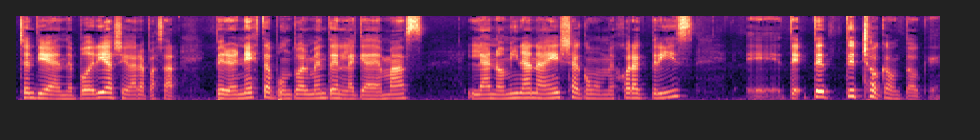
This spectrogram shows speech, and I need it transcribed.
se entiende, podría llegar a pasar pero en esta puntualmente en la que además la nominan a ella como mejor actriz, eh, te, te, te, choca un toque.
